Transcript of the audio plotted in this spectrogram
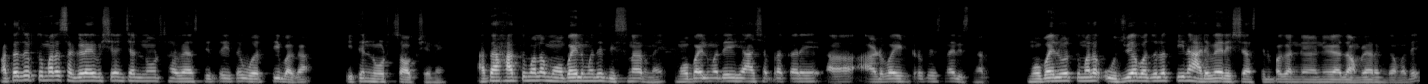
आता जर तुम्हाला सगळ्या विषयांच्या नोट्स हव्या असतील तर इथे वरती बघा. इथे नोट्सचा ऑप्शन आहे. आता हा तुम्हाला मोबाईलमध्ये दिसणार नाही. मोबाईलमध्ये हे अशा प्रकारे आडवा इंटरफेस नाही दिसणार. मोबाईलवर तुम्हाला उजव्या बाजूला तीन आडव्या रेषा असतील बघा निळ्या जांभळ्या रंगामध्ये.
